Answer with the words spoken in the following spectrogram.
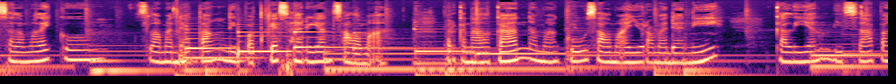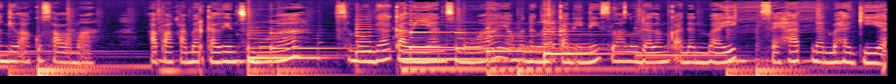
Assalamualaikum, selamat datang di podcast harian Salma. Perkenalkan, namaku Salma Ayu Ramadhani. Kalian bisa panggil aku Salma. Apa kabar kalian semua? Semoga kalian semua yang mendengarkan ini selalu dalam keadaan baik, sehat, dan bahagia.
